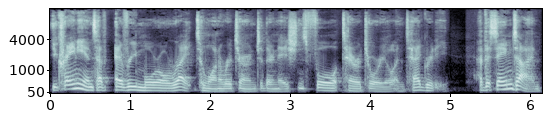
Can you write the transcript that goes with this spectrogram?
Ukrainians have every moral right to want to return to their nation's full territorial integrity. At the same time,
